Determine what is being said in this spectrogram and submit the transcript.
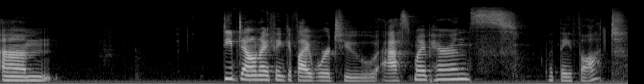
Um, deep down, I think if I were to ask my parents what they thought,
